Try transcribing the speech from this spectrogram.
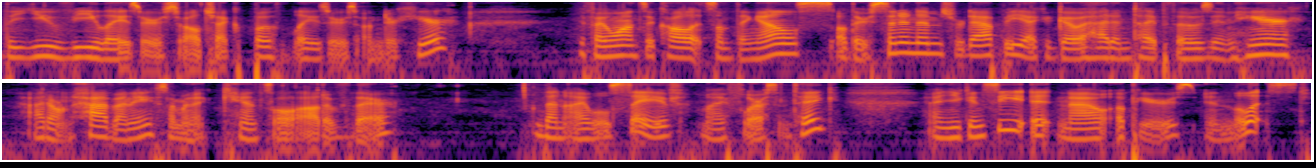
the UV laser, so I'll check both lasers under here. If I want to call it something else, other synonyms for DAPI, I could go ahead and type those in here. I don't have any, so I'm going to cancel out of there. Then I will save my fluorescent tag, and you can see it now appears in the list.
